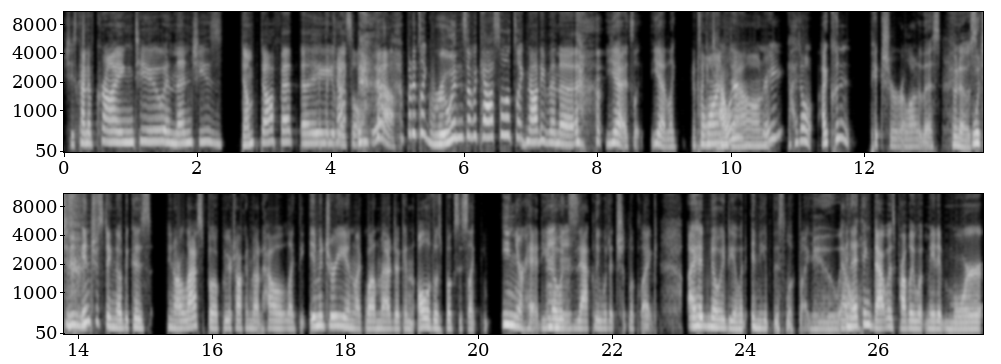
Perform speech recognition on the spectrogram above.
she's kind of crying too and then she's dumped off at a At the like- castle, yeah. but it's like ruins of a castle it's like not even a yeah, it's like yeah, like it's like a torn tower down. right I don't. I couldn't picture a lot of this, who knows which is interesting though because you know our last book we were talking about how like the imagery and like wild magic and all of those books it's like in your head you know Mhm. exactly what it should look like i had no idea what any of this looked like No, and I think that was probably what made it more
